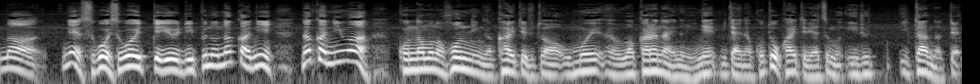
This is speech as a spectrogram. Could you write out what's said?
まあねすごいすごいっていうリプの中に中にはこんなもの本人が書いてるとは思いわからないのにねみたいなことを書いてるやつもいるいたんだって。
